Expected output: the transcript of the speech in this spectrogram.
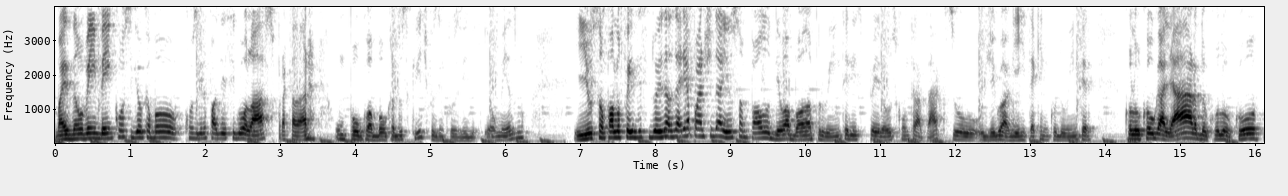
mas não vem bem, conseguiu acabou conseguindo fazer esse golaço para calar um pouco a boca dos críticos, inclusive eu mesmo. E o São Paulo fez esse 2 a 0 e a partir daí o São Paulo deu a bola para o Inter e esperou os contra-ataques. O, o Diego Aguirre, técnico do Inter, colocou o Galhardo, colocou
